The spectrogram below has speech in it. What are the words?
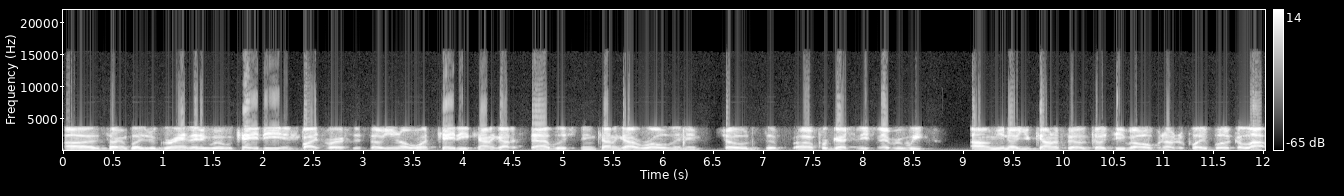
uh, certain plays with Grant that he would with KD and vice versa. So you know, once KD kind of got established and kind of got rolling and showed the uh, progression each and every week, um, you know, you kind of felt Coach Tebow open up the playbook a lot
